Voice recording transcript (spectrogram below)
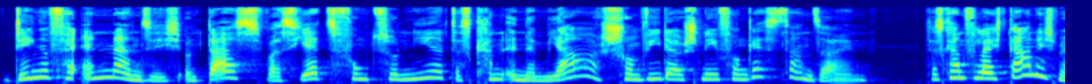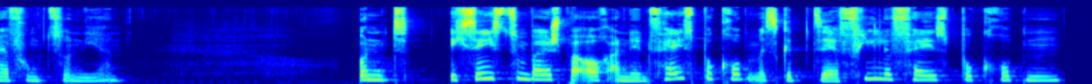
Dinge verändern sich und das, was jetzt funktioniert, das kann in einem Jahr schon wieder Schnee von gestern sein. Das kann vielleicht gar nicht mehr funktionieren. Und ich sehe es zum Beispiel auch an den Facebook-Gruppen. Es gibt sehr viele Facebook-Gruppen.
